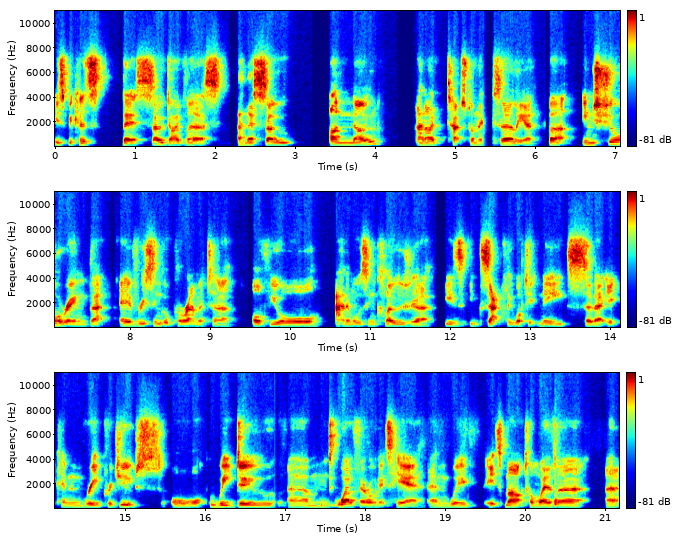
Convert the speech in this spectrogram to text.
is because they're so diverse and they're so unknown. And I touched on this earlier, but ensuring that every single parameter of your animal's enclosure is exactly what it needs so that it can reproduce or we do um, welfare audits here and we it's marked on whether uh,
